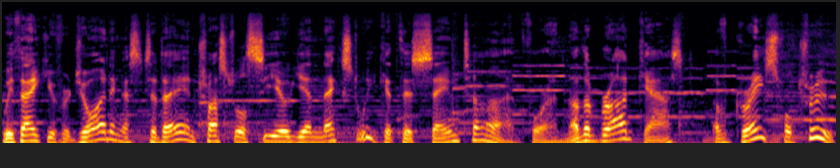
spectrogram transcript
We thank you for joining us today and trust we'll see you again next week at this same time for another broadcast of Graceful Truth.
